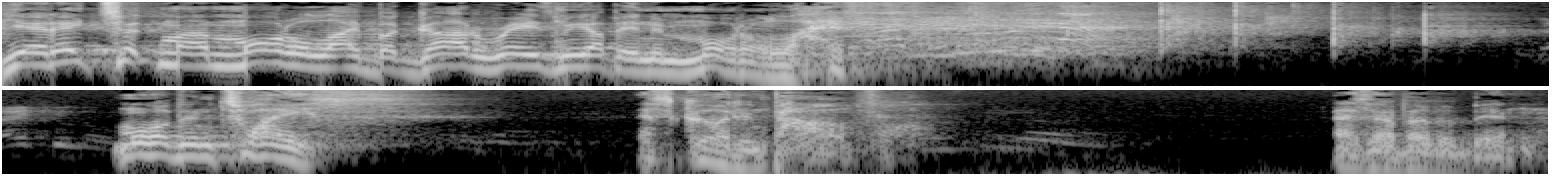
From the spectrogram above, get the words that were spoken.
Yeah, they took my mortal life, but God raised me up in immortal life. More than twice as good and powerful as I've ever been.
